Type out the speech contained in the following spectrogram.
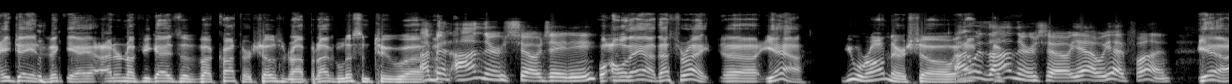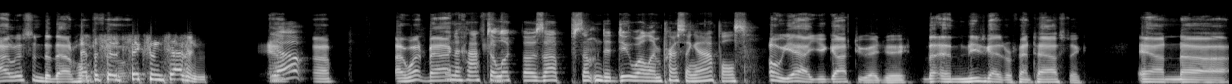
AJ and Vicky, I, I don't know if you guys have uh, caught their shows or not, but I've listened to. Uh, I've been on their show, JD. well, oh, yeah, that's right. Uh, yeah, you were on their show. I was on their show. Yeah, we had fun. Yeah, I listened to that whole Episode show. six and seven. And, Yep. Uh, I went back. I'm back. gonna have to look those up. Something to do while I'm pressing apples. Oh yeah, you got to AJ. And these guys are fantastic, and uh,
